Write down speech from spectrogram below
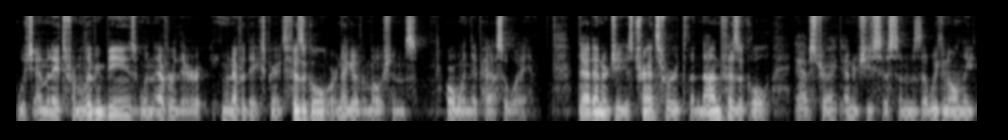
which emanates from living beings whenever they're whenever they experience physical or negative emotions or when they pass away. That energy is transferred to the non physical, abstract energy systems that we can only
